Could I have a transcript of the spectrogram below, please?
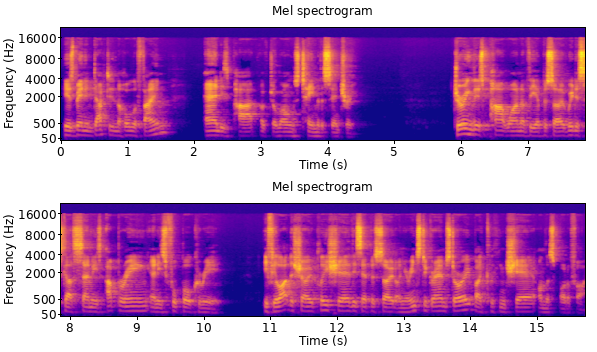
He has been inducted in the Hall of Fame and is part of Geelong's Team of the Century. During this part one of the episode, we discuss Sammy's upbringing and his football career. If you like the show, please share this episode on your Instagram story by clicking share on the Spotify.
